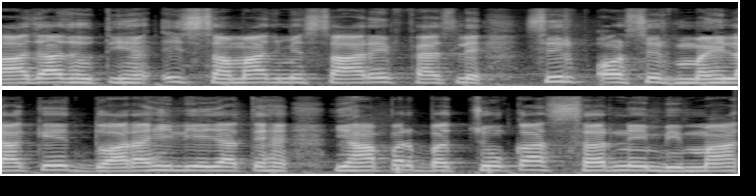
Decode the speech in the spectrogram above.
आज़ाद होती हैं। इस समाज में सारे फैसले सिर्फ़ और सिर्फ़ महिला के द्वारा ही लिए जाते हैं। यहाँ पर बच्चों का सरनेम भी माँ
